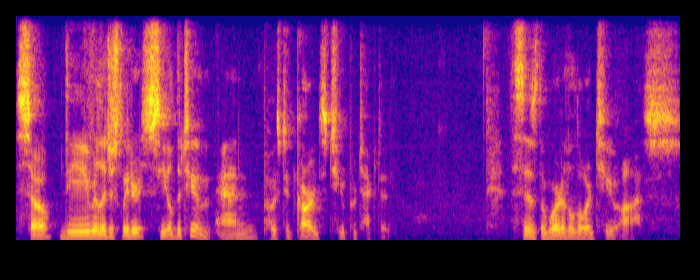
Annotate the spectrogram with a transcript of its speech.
So the religious leaders sealed the tomb and posted guards to protect it. This is the word of the Lord to us.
